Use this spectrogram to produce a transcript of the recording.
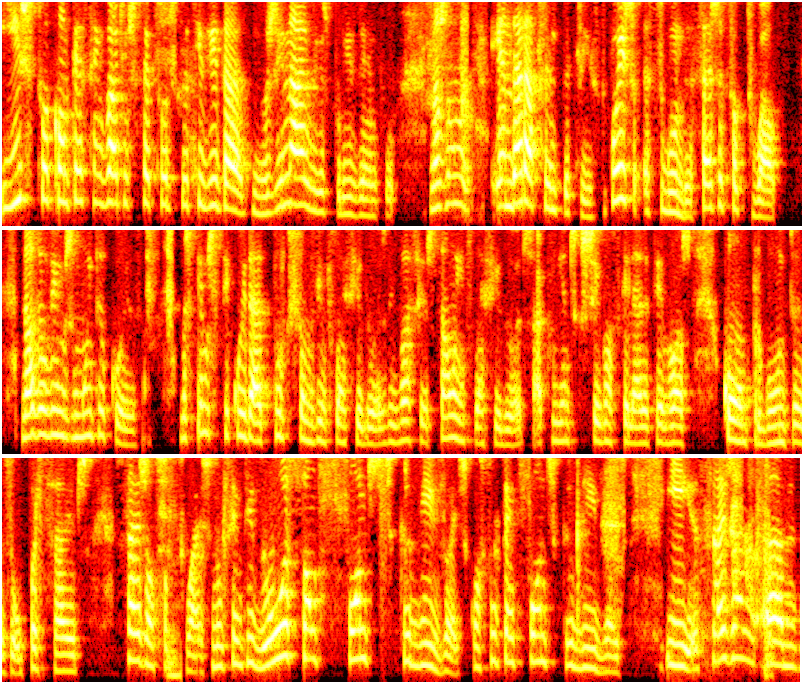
E isto acontece em vários setores de atividade, nos ginásios, por exemplo. Nós não, é andar à frente da crise. Depois, a segunda, seja factual. Nós ouvimos muita coisa, mas temos de ter cuidado porque somos influenciadores e vocês são influenciadores. Há clientes que chegam, se calhar, até vós com perguntas ou parceiros. Sejam factuais, no sentido de ouçam fontes credíveis, consultem fontes credíveis e sejam um,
